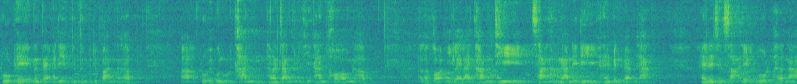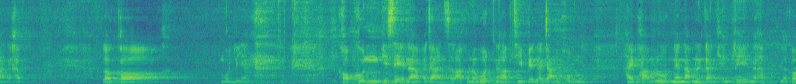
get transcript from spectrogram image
ครูเพลงตั้งแต่อดีตจนถึงปัจจุบันนะครับครูเพชรบุญบุตรขันธ์ท่านอาจารย์จุลธีทานทองนะครับ แล้วก็อีกหลาย ๆ ท่านที่สร้างผลงานดีๆให้เป็นแบบอย่าง ให้ได้ศึกษาเรียนรู้พัฒนานะครับ แล้วก็หมดเรียนขอบคุณพิเศษนะครับ อาจารย์สลาคุณวุฒินะครับ ที่เป็นอาจารย์ผมให้ความรู้แนะนำเรื่องการเขียนเพลงนะครับ แล้วก็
